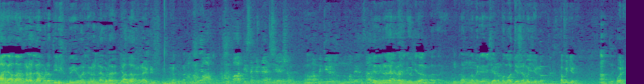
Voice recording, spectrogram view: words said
ആ ജാതകങ്ങളെല്ലാം ഇവിടെ തീരു- തീരുമാനിച്ചവരെല്ലാം ഇവിടെ ജാതകങ്ങളായിട്ടുണ്ട്. നിങ്ങൾ കഴിഞ്ഞ പ്രാവശ്യം ചോദിച്ചതാണ്. കമ്മിറ്റിന് ശേഷം വന്നു. അധ്യക്ഷൻ വഹിച്ചല്ലോ കമ്മിറ്റിയുടെ. പോരെ.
